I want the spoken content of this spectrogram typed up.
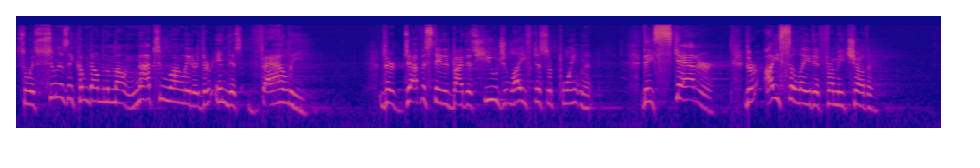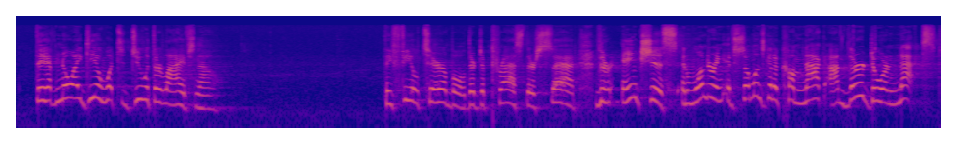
So, as soon as they come down from the mountain, not too long later, they're in this valley. They're devastated by this huge life disappointment. They scatter, they're isolated from each other. They have no idea what to do with their lives now. They feel terrible. They're depressed. They're sad. They're anxious and wondering if someone's going to come knock on their door next.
